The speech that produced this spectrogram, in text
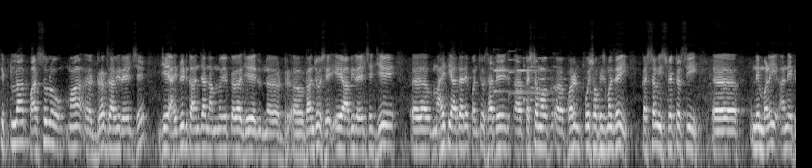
કેટલાક પાર્સલોમાં ડ્રગ્સ આવી રહેલ છે. જે હાઇબ્રિડ ગાંજા નામનો એક જે ગાંજો છે એ આવી રહેલ છે. જે માહિતી આધારે પંચો સાથે કસ્ટમ ફોરેન પોસ્ટ ઓફિસમાં જઈ કસ્ટમ ઇન્સ્પેક્ટરશ્રી ને મળી અને એક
